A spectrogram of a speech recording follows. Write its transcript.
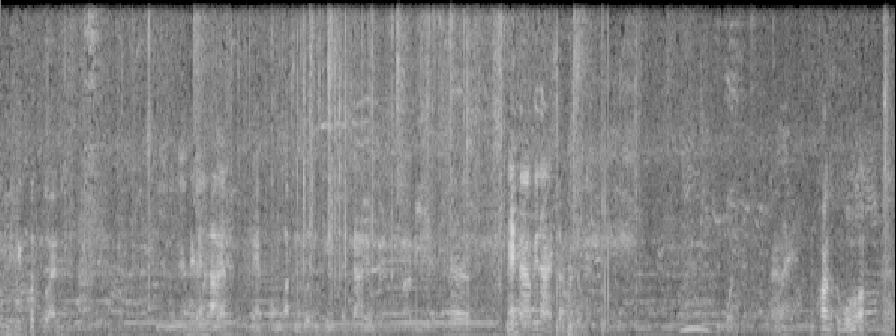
ก็มีโคตรสวยแบบแบบของวัดมันด้วยจริงๆใส่จานเลยเออเนี่ยงานพี่ถ่ายสามอันตรงเนี้ยเออความโอ้โหเหรอเออ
